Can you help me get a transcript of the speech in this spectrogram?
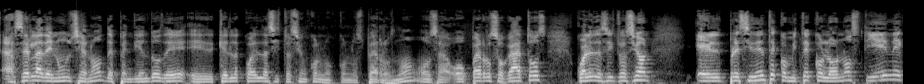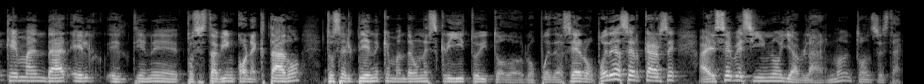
Hacer la denuncia, ¿no? Dependiendo de eh, qué es la, cuál es la situación con, con los perros, ¿no? O sea, o perros o gatos, cuál es la situación el presidente del comité colonos tiene que mandar, él, él tiene, pues está bien conectado, entonces él tiene que mandar un escrito y todo lo puede hacer, o puede acercarse a ese vecino y hablar, ¿no? Entonces está,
